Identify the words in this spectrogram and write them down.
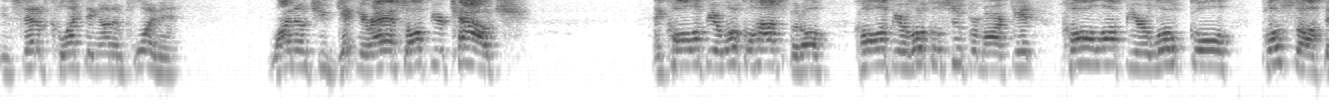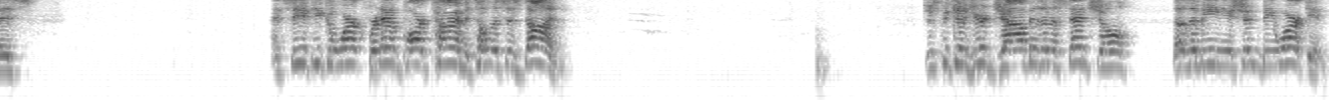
Instead of collecting unemployment, why don't you get your ass off your couch and call up your local hospital, call up your local supermarket, call up your local post office, and see if you can work for them part time until this is done. Just because your job isn't essential doesn't mean you shouldn't be working.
